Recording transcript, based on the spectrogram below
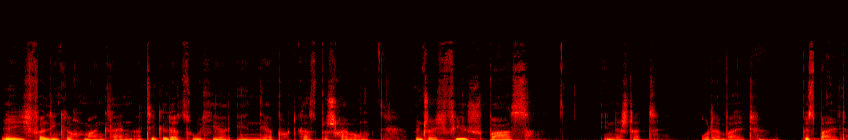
ich verlinke auch mal einen kleinen Artikel dazu hier in der Podcast-Beschreibung. Wünsche euch viel Spaß in der Stadt oder im Wald. Bis bald.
